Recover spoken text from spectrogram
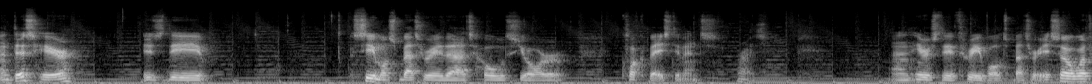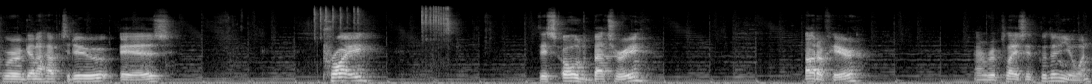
And this here is the CMOS battery that holds your clock-based events. Right. And here's the 3 volt battery. So what we're gonna have to do is pry this old battery out of here and replace it with a new one.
